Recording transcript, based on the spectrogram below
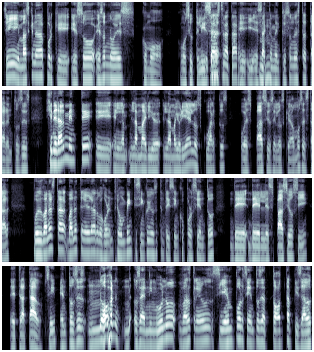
Sí, más que nada porque eso, eso no es como, como se utiliza. Eso no es tratar. Eh, exactamente, eso no es tratar. Entonces, generalmente eh, en la, la, la mayoría de los cuartos o espacios en los que vamos a estar, pues van a estar, van a tener a lo mejor entre un 25 y un 75% de, del espacio, sí, eh, tratado. Sí. Entonces, no van, o sea, ninguno vas a tener un 100%, o sea, todo tapizado,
